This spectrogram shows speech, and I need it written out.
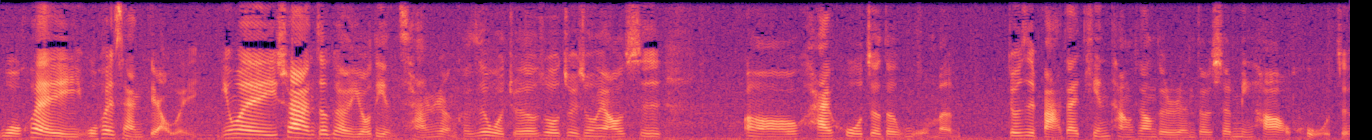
我会我会删掉诶，因为虽然这可能有点残忍，可是我觉得说最重要是，呃，还活着的我们，就是把在天堂上的人的生命好好活着。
